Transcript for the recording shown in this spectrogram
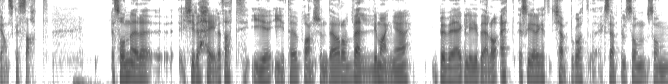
ganske satt. Sånn er det ikke i det hele tatt i IT-bransjen. Der er det veldig mange bevegelige deler. Et, jeg skal gi deg et kjempegodt eksempel som, som,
